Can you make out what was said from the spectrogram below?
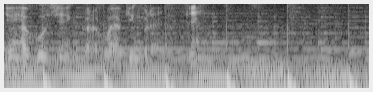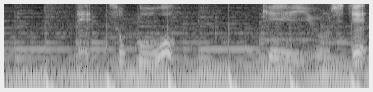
450円から500円ぐらいなんでね。でそこを経由をして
